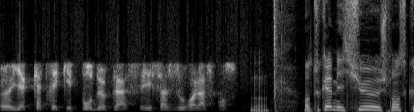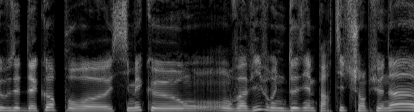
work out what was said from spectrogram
il y a quatre équipes pour deux places et ça se jouera là, je pense. En tout cas, messieurs, je pense que vous êtes d'accord pour estimer que on, va vivre une deuxième partie de championnat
